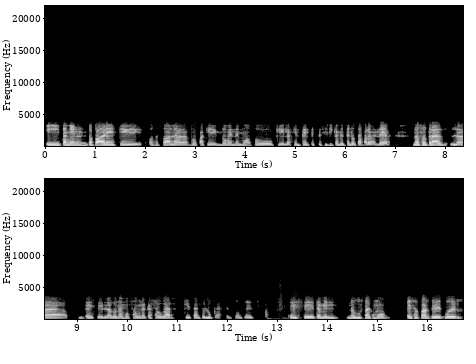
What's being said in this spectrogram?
Y también lo padre es que, o sea, toda la ropa que no vendemos o que la gente específicamente nos da para vender, nosotras la, este, la donamos a una casa hogar que está en Toluca. Entonces, este, también nos gusta como esa parte de poder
